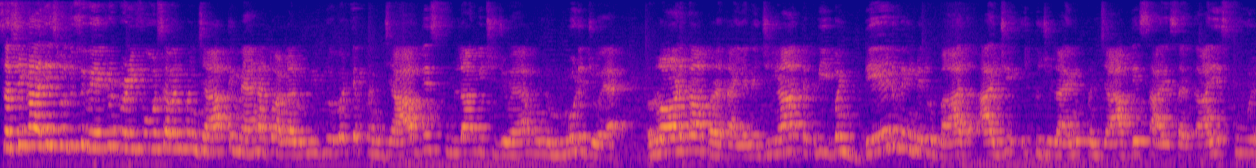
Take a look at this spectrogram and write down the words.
ਸਤਿ ਸ਼੍ਰੀ ਅਕਾਲ ਜੀ, ਇਸ ਤੁਸੀਂ ਵੇਖ ਰਹੇ ਹੋ 24/7 ਪੰਜਾਬ ਤੇ ਮੈਂ ਹਾਂ ਤੁਹਾਡਾ ਰੂਹੀ ਗਰੋਵਰ ਤੇ ਪੰਜਾਬ ਦੇ ਸਕੂਲਾਂ ਵਿੱਚ ਜੋ ਹੈ, ਹੁਣ ਮੁੜ ਜੋ ਹੈ, ਰੌਣਕਾਂ ਪਰਤ ਆਈਆਂ ਨੇ। ਜੀ ਹਾਂ, ਤਕਰੀਬਨ ਡੇਢ ਮਹੀਨੇ ਤੋਂ ਬਾਅਦ ਅੱਜ 1 ਜੁਲਾਈ ਨੂੰ ਪੰਜਾਬ ਦੇ ਸਾਰੇ ਸਰਕਾਰੀ ਸਕੂਲ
